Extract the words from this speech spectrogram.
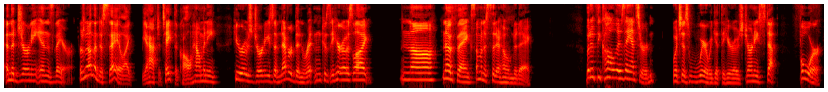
and the journey ends there. There's nothing to say, like, you have to take the call. How many heroes' journeys have never been written because the hero is like, nah, no thanks, I'm to sit at home today. But if the call is answered, which is where we get the hero's journey, step four,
